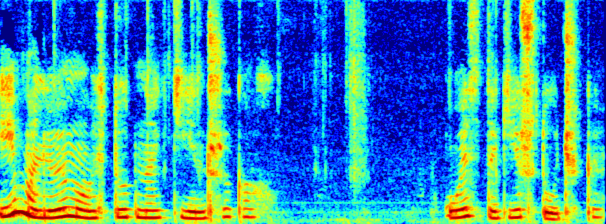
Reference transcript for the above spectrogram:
І малюємо ось тут на кінчиках. Ось такі штучки.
